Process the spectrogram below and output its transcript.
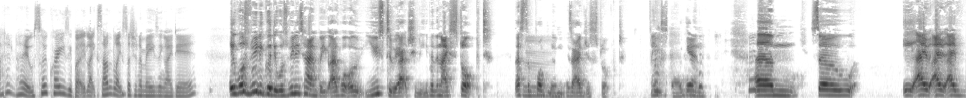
I don't know. It was so crazy, but it like sounded like such an amazing idea. It was really good. It was really time, but I got used to it actually. But then I stopped. That's the mm. problem. Is I just stopped. I need to start again. um. So I, I I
